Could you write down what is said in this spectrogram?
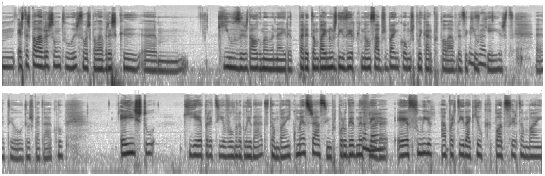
Um, estas palavras são tuas, são as palavras que um, que usas de alguma maneira para também nos dizer que não sabes bem como explicar por palavras aquilo Exato. que é este uh, teu, teu espetáculo. É isto que é para ti a vulnerabilidade também, e comece já assim, por pôr o dedo na Também. ferida, é assumir à partida aquilo que pode ser também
